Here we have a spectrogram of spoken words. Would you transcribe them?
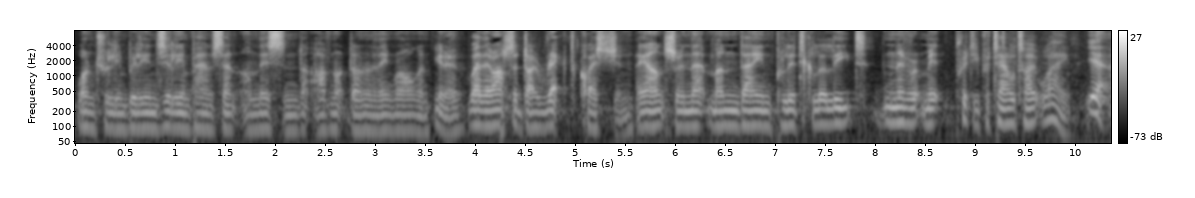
one trillion billion zillion pounds spent on this and I've not done anything wrong and you know where they're asked a direct question they answer in that mundane political elite never admit Priti Patel type way Yeah.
